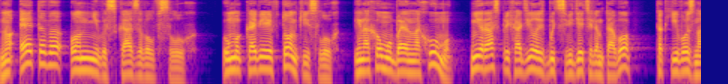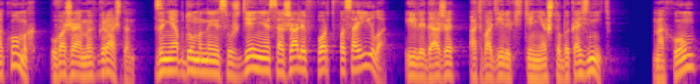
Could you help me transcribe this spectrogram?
но этого он не высказывал вслух. У Маккавеев тонкий слух, и Нахуму бен Нахуму не раз приходилось быть свидетелем того, как его знакомых, уважаемых граждан, за необдуманные суждения сажали в форт Фасаила или даже отводили к стене, чтобы казнить. Нахум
